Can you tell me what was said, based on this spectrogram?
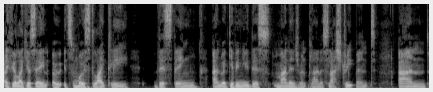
I feel like you're saying, oh, it's most likely this thing and we're giving you this management plan slash treatment and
